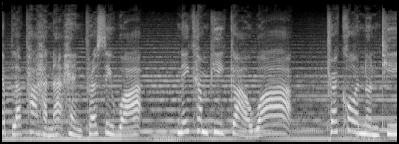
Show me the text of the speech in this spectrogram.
พและพาหนะแห่งพระศิวะ ในคัมภีกล่าวว่า พระโคนนทิ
